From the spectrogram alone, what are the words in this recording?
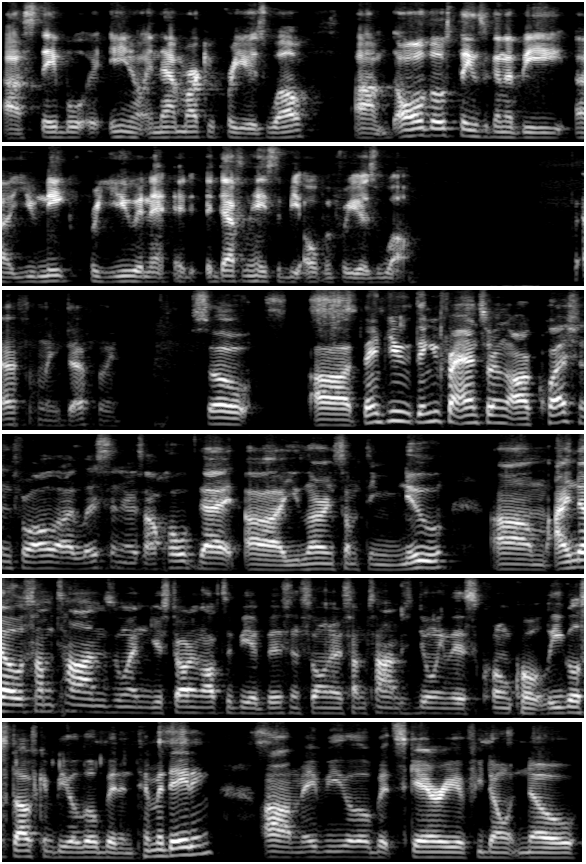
uh, stable, you know, in that market for you as well. Um, all those things are going to be uh, unique for you, and it, it definitely needs to be open for you as well. Definitely, definitely. So uh, thank you, thank you for answering our questions for all our listeners. I hope that uh, you learned something new. Um, I know sometimes when you're starting off to be a business owner, sometimes doing this quote unquote legal stuff can be a little bit intimidating. Um, maybe a little bit scary if you don't know,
